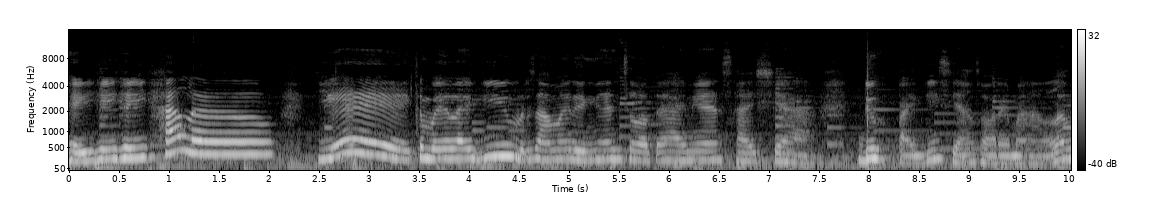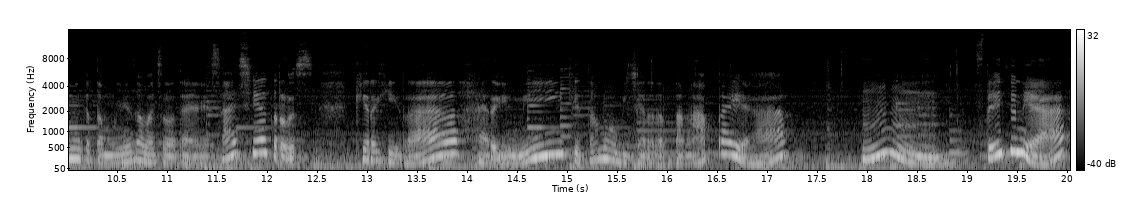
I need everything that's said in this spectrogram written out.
Hey hey hey halo. Yeay kembali lagi bersama dengan celotehannya Sasha. Duh pagi siang sore malam ketemunya sama celotehannya Sasha terus. Kira-kira hari ini kita mau bicara tentang apa ya? Hmm stay tune ya.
